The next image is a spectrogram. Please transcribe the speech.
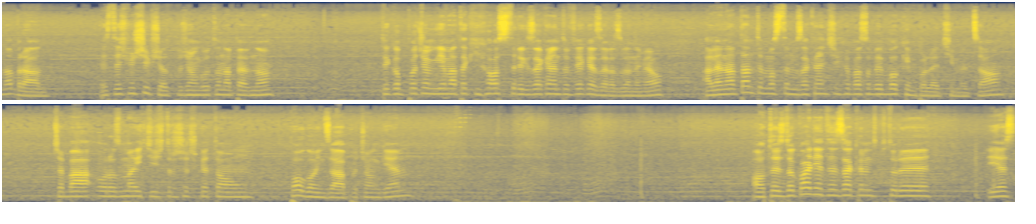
Dobra, jesteśmy szybsi od pociągu, to na pewno. Tylko pociąg nie ma takich ostrych zakrętów, jak ja zaraz będę miał. Ale na tamtym ostrym zakręcie chyba sobie bokiem polecimy, co? Trzeba urozmaicić troszeczkę tą pogoń za pociągiem. O, to jest dokładnie ten zakręt, który jest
